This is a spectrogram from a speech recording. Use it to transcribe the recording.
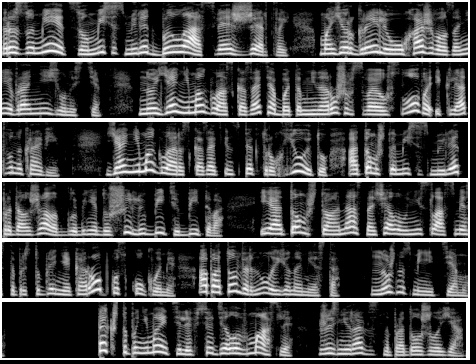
Разумеется, у миссис Мюлет была связь с жертвой. Майор Грейли ухаживал за ней в ранней юности. Но я не могла сказать об этом, не нарушив свое слово и клятву на крови. Я не могла рассказать инспектору Хьюиту о том, что миссис Мюлет продолжала в глубине души любить убитого, и о том, что она сначала унесла с места преступления коробку с куклами, а потом вернула ее на место. Нужно сменить тему. Так что, понимаете ли, все дело в масле, жизнерадостно продолжила я.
